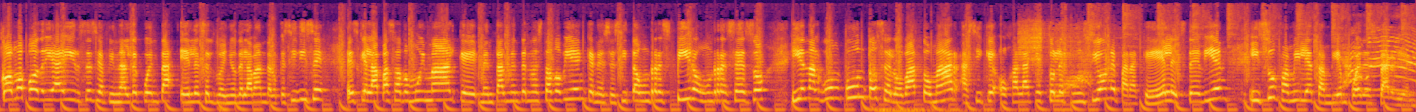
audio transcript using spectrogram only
¿Cómo podría irse si a final de cuenta él es el dueño de la banda? Lo que sí dice es que la ha pasado muy mal, que mentalmente no ha estado bien, que necesita un respiro, un receso y en algún punto se lo va a tomar. Así que ojalá que esto le funcione para que él esté bien y su familia también pueda estar bien.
